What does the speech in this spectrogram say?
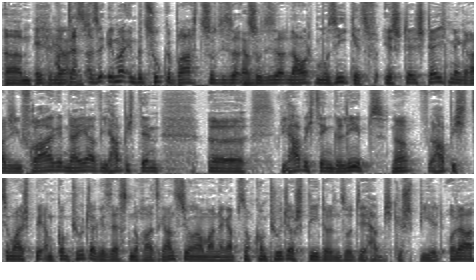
Ähm, ja, hab das also immer in Bezug gebracht zu dieser, ja. zu dieser lauten Musik. Jetzt, jetzt stelle stell ich mir gerade die Frage, naja, wie habe ich denn, äh, wie habe ich denn gelebt? Ne? Habe ich zum Beispiel am Computer gesessen, noch als ganz junger Mann, da gab es noch Computerspiele und so, die habe ich gespielt. Oder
